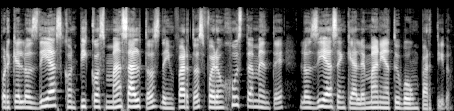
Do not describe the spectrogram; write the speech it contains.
porque los días con picos más altos de infartos fueron justamente los días en que Alemania tuvo un partido.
